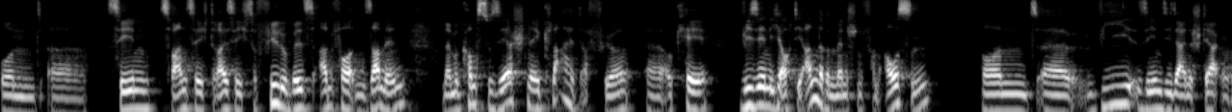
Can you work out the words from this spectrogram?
und äh, 10, 20, 30, so viel du willst, Antworten sammeln. Und dann bekommst du sehr schnell Klarheit dafür, äh, okay, wie sehen dich auch die anderen Menschen von außen und äh, wie sehen sie deine Stärken?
